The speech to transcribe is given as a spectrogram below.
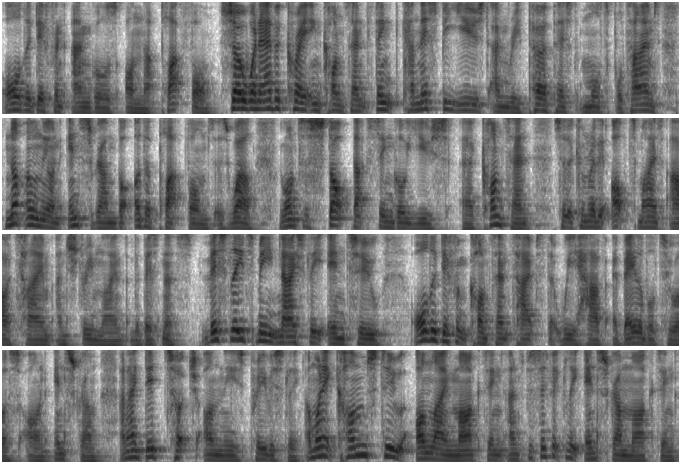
all the different angles on that platform. So whenever creating content, think, can this be used and repurposed multiple times, not only on Instagram, but other platforms as well. We want to stop that single use uh, content so that can really optimize our time and streamline the business. This leads me nicely into all the different content types that we have available to us on Instagram. And I did touch on these previously. And when it comes to online marketing and specifically Instagram marketing,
